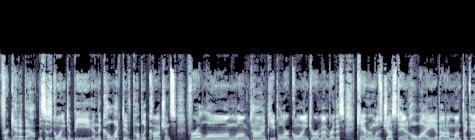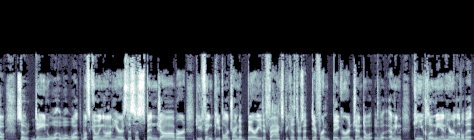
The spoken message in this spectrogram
forget about. This is going to be in the collective public conscience for a long, long time. People are going to remember this. Cameron was just in Hawaii about a month ago. So, Dane, w- what's going on here? Is this a spin job, or do you think people are trying to bury the facts because there's a different, bigger agenda? I mean, can you clue me in here a little bit?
